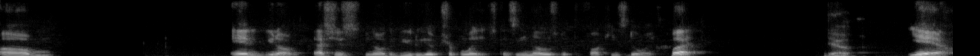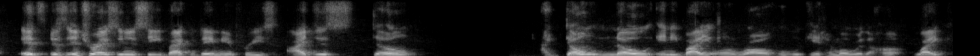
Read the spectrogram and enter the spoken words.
Um and you know, that's just you know the beauty of Triple H because he knows what the fuck he's doing. But yeah, yeah, it's it's interesting to see back to Damian Priest. I just don't I don't know anybody on Raw who will get him over the hump. Like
